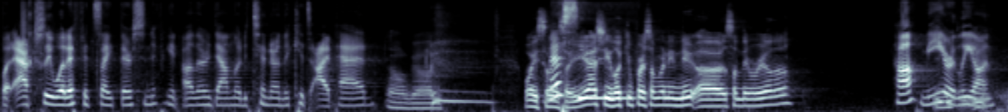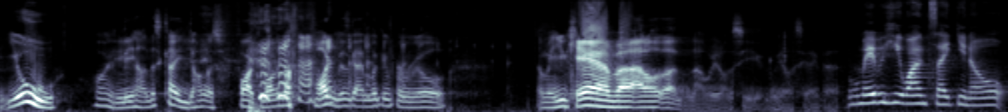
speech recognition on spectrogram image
But actually, what if it's like their significant other downloaded Tinder on the kid's iPad? oh god. Wait, so, so you actually looking for somebody new, uh, something real now? Huh? Me or Leon? You. Oh, Leon, this guy young as fuck. What the fuck? This guy looking for real. I mean, you can, but I don't. Uh, no, we don't see. We don't see like that. Well, maybe he wants like you know,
